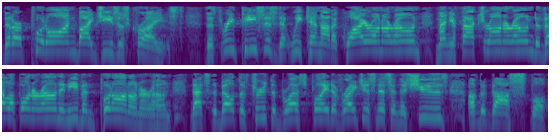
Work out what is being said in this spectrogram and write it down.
that are put on by Jesus Christ. The three pieces that we cannot acquire on our own, manufacture on our own, develop on our own, and even put on on our own. That's the belt of truth, the breastplate of righteousness, and the shoes of the gospel,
